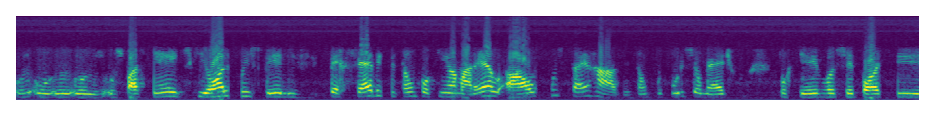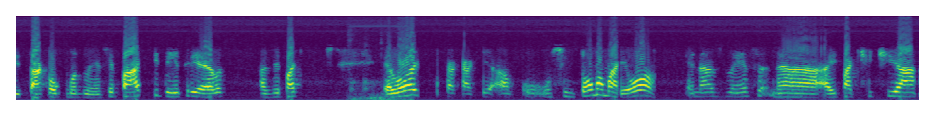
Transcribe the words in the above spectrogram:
os, os, os pacientes que olham no espelho e percebe que está um pouquinho amarelo, algo está errado. Então procure seu médico, porque você pode estar tá com alguma doença hepática, e dentre elas as hepatites. É lógico, Cacá, que a, o, o, sintoma maior é nas doenças, na hepatite A.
